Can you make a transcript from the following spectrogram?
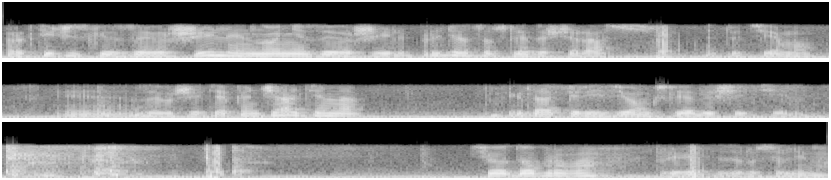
практически завершили, но не завершили. Придется в следующий раз эту тему э, завершить окончательно. Тогда перейдем к следующей теме. Всего доброго. Привет из Иерусалима.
